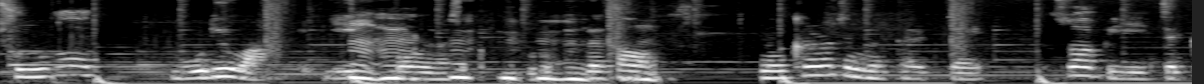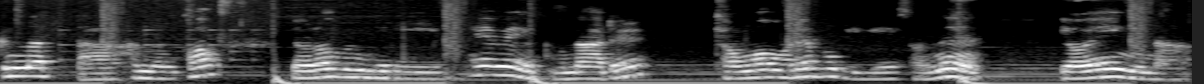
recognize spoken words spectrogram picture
중국 몰이와 이거였어요. 그래서 저는 클로징 멘트 할 때 수업이 이제 끝났다 하면서 여러분들이 해외 문화를 경험을 해보기 위해서는 여행이나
